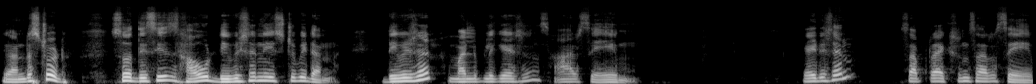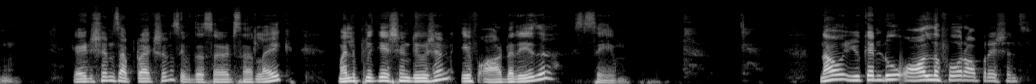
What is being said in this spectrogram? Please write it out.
you understood? So this is how division is to be done. Division multiplications are same. Addition subtractions are same. Addition subtractions if the surds are like multiplication division if order is same. Now you can do all the four operations.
